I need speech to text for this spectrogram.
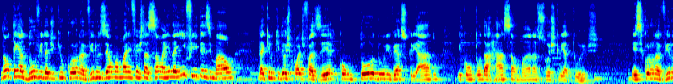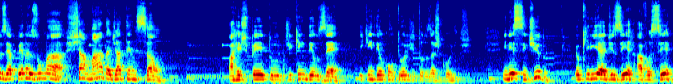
Não tenha dúvida de que o coronavírus é uma manifestação ainda infinitesimal daquilo que Deus pode fazer com todo o universo criado e com toda a raça humana, suas criaturas. Esse coronavírus é apenas uma chamada de atenção a respeito de quem Deus é e quem tem o controle de todas as coisas. E nesse sentido, eu queria dizer a você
